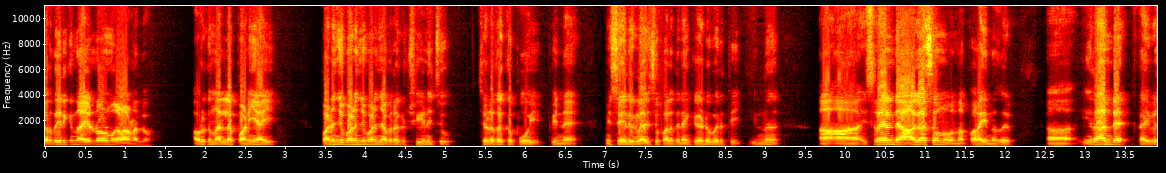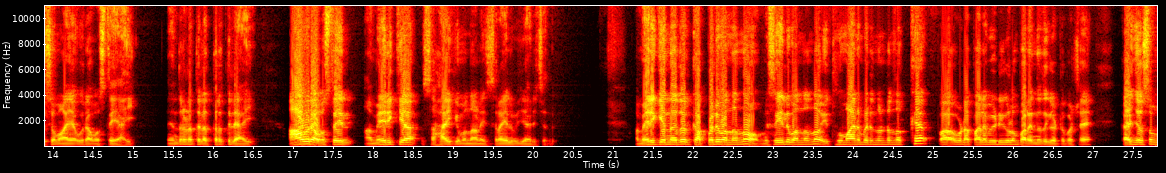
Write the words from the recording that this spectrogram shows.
വെറുതെ ഇരിക്കുന്ന അയൺ ഡോമുകളാണല്ലോ അവർക്ക് നല്ല പണിയായി. പണിഞ്ഞു പണിഞ്ഞു പണിഞ്ഞ് അവരൊക്കെ ക്ഷീണിച്ചു. ചിലതൊക്കെ പോയി. പിന്നെ മിസൈലുകൾ അയച്ചു പലതിനെയും കേടുവരുത്തി. ഇന്ന് ഇസ്രായേലിന്റെ ആകാശം എന്ന് പറയുന്നത് ഇറാന്റെ കൈവശമായ ഒരു അവസ്ഥയായി നിയന്ത്രണത്തിൽ അത്രത്തിലായി ആ ഒരു അവസ്ഥയിൽ അമേരിക്ക സഹായിക്കുമെന്നാണ് ഇസ്രായേൽ വിചാരിച്ചത്. അമേരിക്ക നിന്ന് കപ്പൽ വന്നെന്നോ മിസൈൽ വന്നെന്നോ യുദ്ധവിമാനം വരുന്നുണ്ടെന്നൊക്കെ ഇവിടെ പല വീഡിയോകളും പറയുന്നത് കേട്ടു. പക്ഷേ കഴിഞ്ഞ ദിവസം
